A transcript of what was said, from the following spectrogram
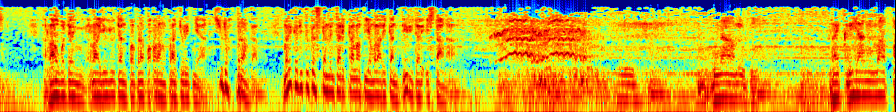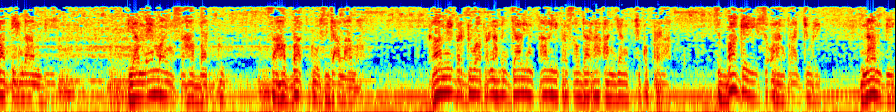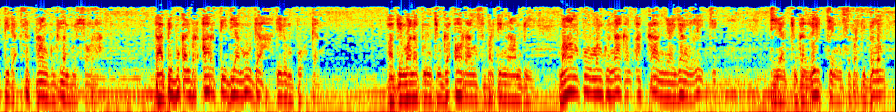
Rawedeng, Rayuyu dan beberapa orang prajuritnya sudah berangkat. Mereka ditugaskan mencari Kalapi yang melarikan diri dari istana. Hmm. Nambi. Rekrian Mapati Nambi. Dia memang sahabatku. Sahabatku sejak lama. Kami berdua pernah menjalin tali persaudaraan yang cukup erat. Sebagai seorang prajurit, Nambi tidak setangguh lembu sora. Tapi bukan berarti dia mudah dilumpuhkan. Bagaimanapun juga orang seperti Nambi mampu menggunakan akalnya yang licik. Dia juga licin seperti belut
